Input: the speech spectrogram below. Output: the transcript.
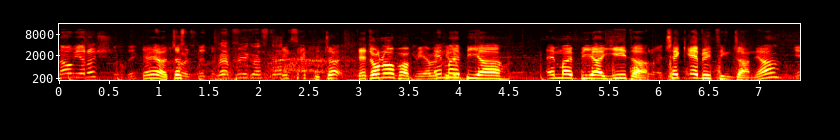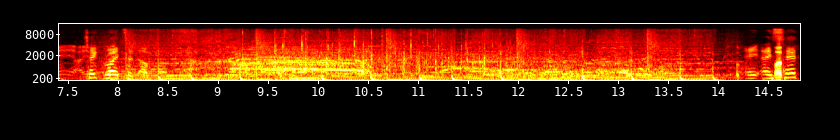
now, Yarosh. Yeah, yeah, just Ramp, free, go, step. exactly. Ju They don't know about me. I will kill him. MIBR, MIBR jeder. Check everything, Jan, ja? Yeah, yeah, Check right side up. Ey, I But- said,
